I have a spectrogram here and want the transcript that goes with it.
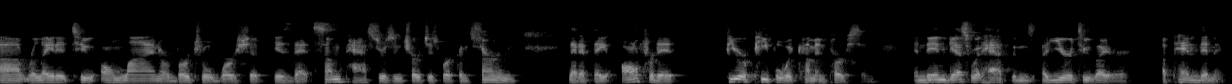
uh, related to online or virtual worship, is that some pastors and churches were concerned that if they offered it, fewer people would come in person. And then guess what happens a year or two later? A pandemic.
